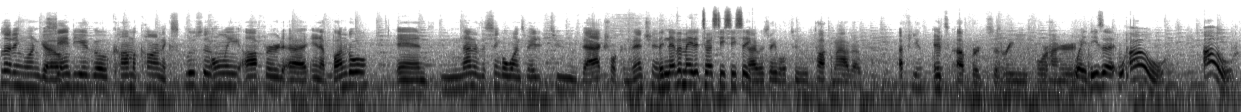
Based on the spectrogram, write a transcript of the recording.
letting one go. San Diego Comic Con exclusive, only offered uh, in a bundle, and none of the single ones made it to the actual convention. They never made it to SDCC. I was able to talk them out of a few. It's upwards of three, four hundred. Wait, these are. Oh! Oh!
